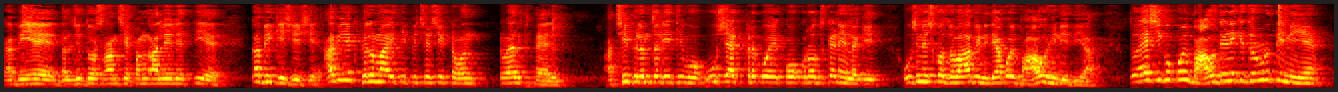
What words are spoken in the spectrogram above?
कभी ये दलजीत दोसान से पंगा ले लेती है, कभी किसी से। अभी एक फ़िल्म आई थी पीछे से ट्वेल्थ फेल। अच्छी फ़िल्म चली थी वो। उस एक्टर को एक कॉकरोच कहने लगी। उसने इसको जवाब ही नहीं दिया, कोई भाव ही नहीं दिया। तो ऐसी को कोई भाव देने की ज़रूरत ही नहीं है।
